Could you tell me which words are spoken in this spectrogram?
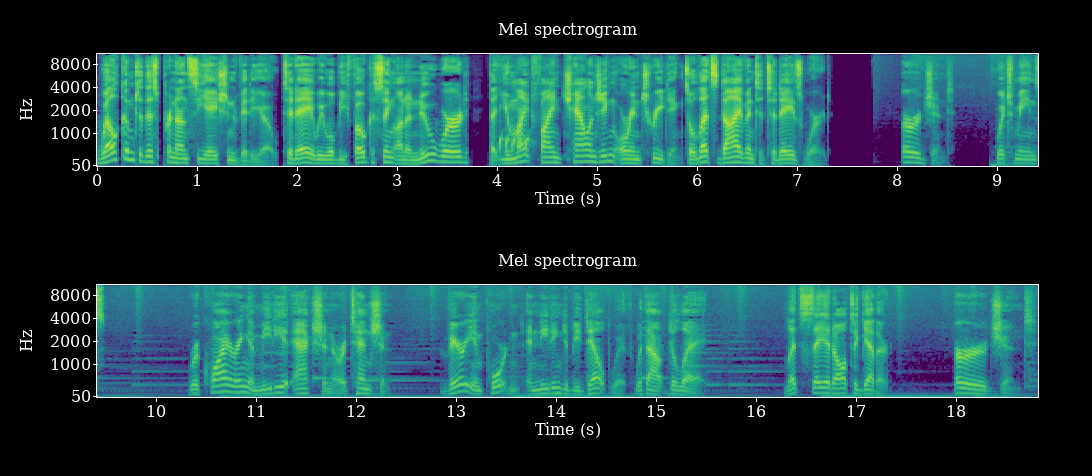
Welcome to this pronunciation video. Today we will be focusing on a new word that you might find challenging or intriguing. So let's dive into today's word. Urgent, which means requiring immediate action or attention, very important and needing to be dealt with without delay. Let's say it all together. Urgent.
